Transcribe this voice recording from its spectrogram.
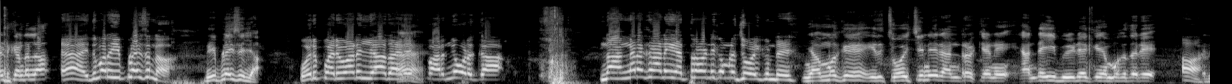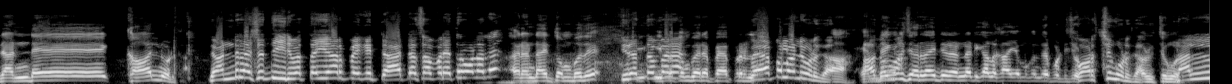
എടുക്കണ്ടല്ലോ? ഏ ഇത് റീപ്ലേസ് ഉണ്ടോ? റീപ്ലേസ് ഇല്ല. ഒരു പരിപാടി ഇല്ല അതായത് പറഞ്ഞു കൊടുക്ക. അങ്ങനെ ആണെങ്കിൽ എത്ര വണ്ടി നമ്മൾ ചോദിക്കണ്ടേ? ഞമ്മക്ക് ഇത് ചോദിച്ചതിന് രണ്ടരൊക്കെയാണ്. എന്റെ ഈ വീഡിയോക്ക് നമുക്ക് ഇതൊരു രണ്ടേ കാലിന് കൊടുക്കാം. രണ്ട് ലക്ഷത്തി ഇരുപത്തി അയ്യായിരം റുപ്യക്ക് ടാറ്റ സഫർ എത്ര വളരെ രണ്ടായിരത്തി ഒമ്പത് ഇരുപത്തി ഒമ്പത് ഇരുപത്തി പേപ്പറിൽ പേപ്പറിൽ വണ്ടി കൊടുക്കുക ആ എന്തെങ്കിലും ചെറുതായിട്ട് രണ്ടടിക്കാനുള്ള കായ് നമുക്ക് പൊട്ടിച്ചു കൊടുക്കാം. കുറച്ചും കൊടുക്കാം. നല്ല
